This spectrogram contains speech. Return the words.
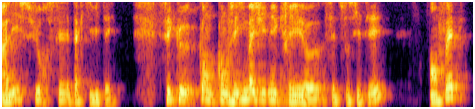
aller sur cette activité. C'est que quand, j'ai imaginé créer euh, cette société, en fait,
